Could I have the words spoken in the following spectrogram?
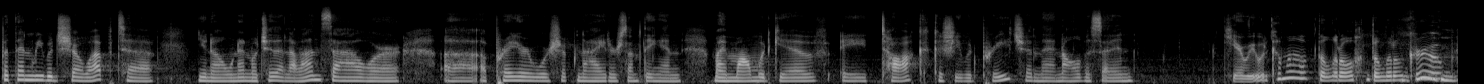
But then we would show up to you know, una noche de alabanza or uh, a prayer worship night or something. And my mom would give a talk because she would preach, and then all of a sudden, here we would come up the little the little group mm-hmm.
